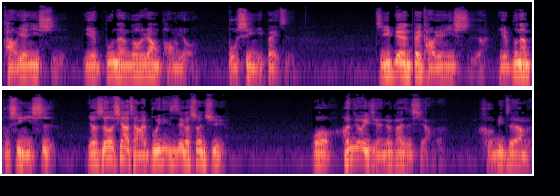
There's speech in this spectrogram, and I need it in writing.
讨厌一时，也不能够让朋友不幸一辈子。即便被讨厌一时啊，也不能不幸一世。有时候下场还不一定是这个顺序。我很久以前就开始想了，何必这样呢？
